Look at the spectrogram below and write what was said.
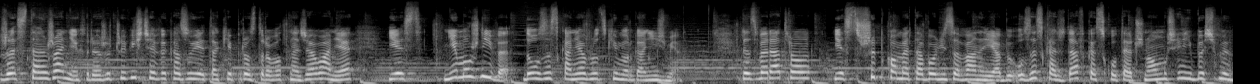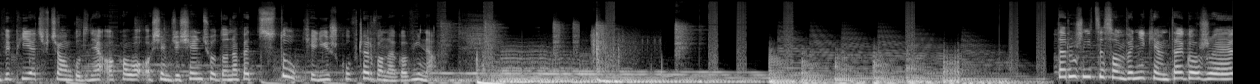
że stężenie, które rzeczywiście wykazuje takie prozdrowotne działanie, jest niemożliwe do uzyskania w ludzkim organizmie. Resveratrol jest szybko metabolizowany i aby uzyskać dawkę skuteczną, musielibyśmy wypijać w ciągu dnia około 80 do nawet 100 kieliszków czerwonego wina. Te różnice są wynikiem tego, że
